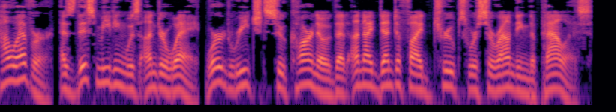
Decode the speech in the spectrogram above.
However, as this meeting was underway, word reached Sukarno that unidentified troops were surrounding the palace.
